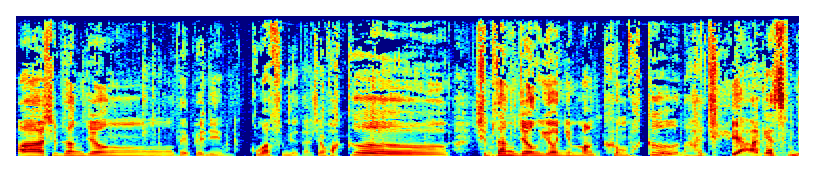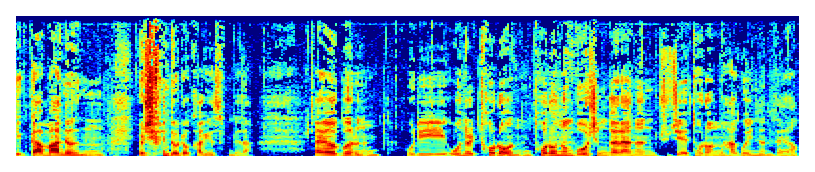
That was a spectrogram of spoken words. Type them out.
아, 심상정 대표님, 고맙습니다. 제가 화끈, 심상정 의원님만큼 화끈하지 않겠습니까만은 열심히 노력하겠습니다. 자, 여러분, 우리 오늘 토론, 토론은 무엇인가라는 주제 토론하고 있는데요.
